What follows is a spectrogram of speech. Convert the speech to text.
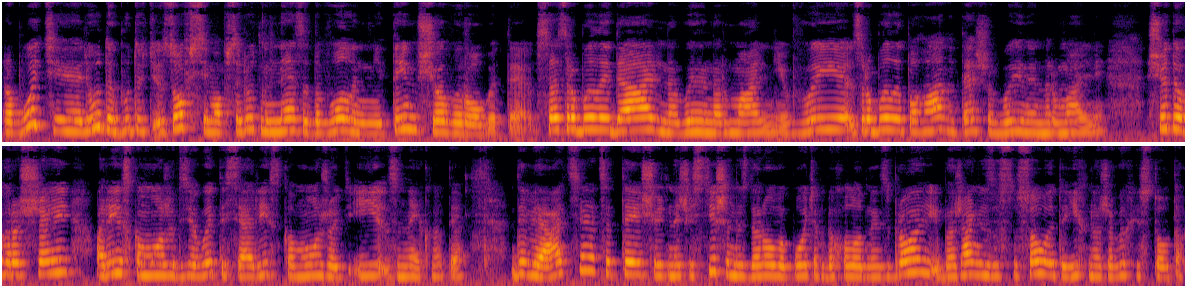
Роботі люди будуть зовсім абсолютно незадоволені тим, що ви робите. Все зробили ідеально, ви ненормальні. Ви зробили погано те, що ви ненормальні. Щодо грошей, різко можуть з'явитися, різко можуть і зникнути. Девіація це те, що найчастіше нездоровий потяг до холодної зброї і бажання застосовувати їх на живих істотах.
